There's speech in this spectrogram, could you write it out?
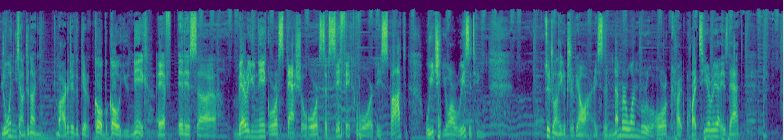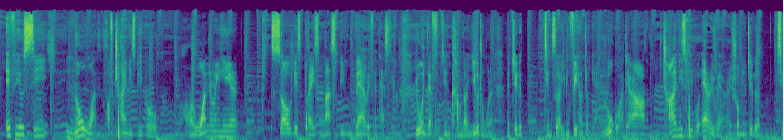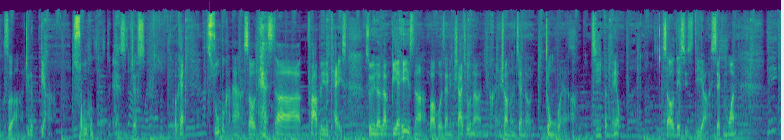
如果你想知道你玩的这个地儿够不够 unique，if it is uh very unique or special or specific for the spot which you are visiting，最重要的一个指标啊，is the number one rule or criteria is that if you see no one of Chinese people are wandering here。 So this place must be very fantastic。如果你在附近看不到一个中国人，那这个景色一定非常正点。如果 there are Chinese people everywhere，说明这个景色啊，这个点儿俗 It's just OK，俗不可耐啊。So that's uh probably the case。所以在在 Biarritz 呢，包括在那个沙丘呢，你很少能见到中国人啊，基本没有。So this is the、uh, second one。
